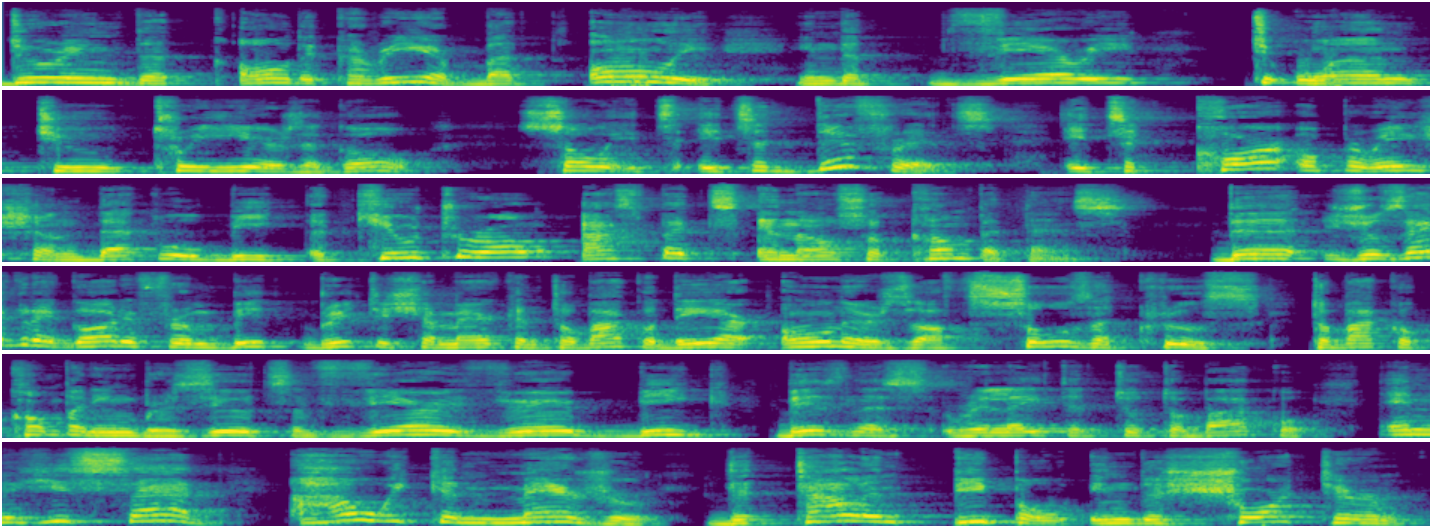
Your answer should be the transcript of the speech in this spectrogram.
during the all the career, but only in the very two, one, two, three years ago. So it's it's a difference. It's a core operation that will be a cultural aspects and also competence. The José Gregorio from British American Tobacco, they are owners of Souza Cruz Tobacco Company in Brazil. It's a very, very big business related to tobacco. And he said how we can measure the talent people in the short term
